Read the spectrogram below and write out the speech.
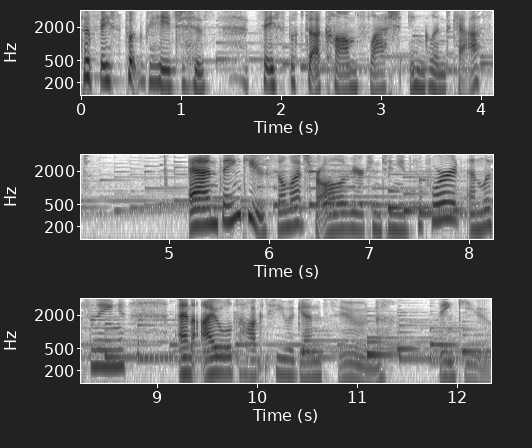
The Facebook page is facebook.com slash englandcast. And thank you so much for all of your continued support and listening, and I will talk to you again soon. Thank you.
